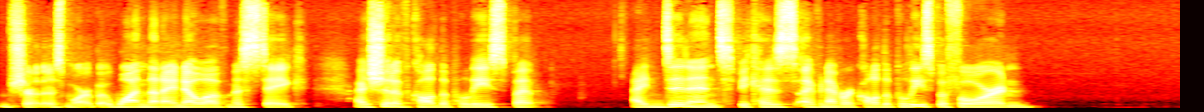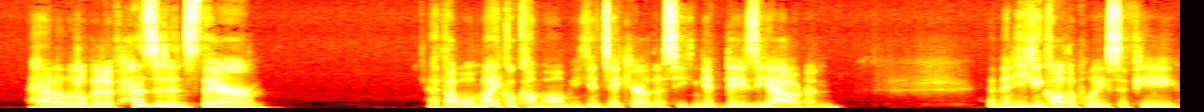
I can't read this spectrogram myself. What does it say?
I'm sure there's more, but one that I know of mistake. I should have called the police, but I didn't because I've never called the police before. And I had a little bit of hesitance there. I thought, well, Mike will come home. He can take care of this. He can get Daisy out and and then he can call the police if he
